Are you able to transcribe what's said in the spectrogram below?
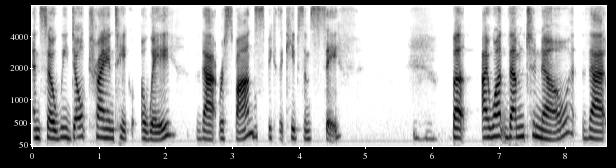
And so we don't try and take away that response because it keeps them safe. Mm-hmm. But I want them to know that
